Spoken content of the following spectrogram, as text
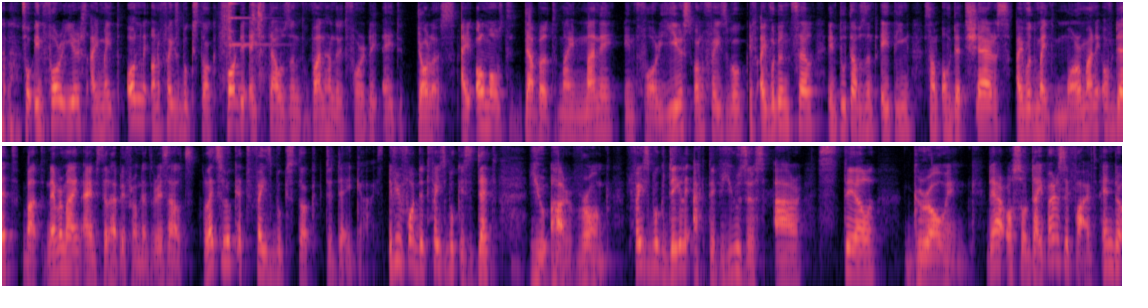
so in four years, I made only on Facebook stock $48,148. I almost doubled my money in four years on Facebook. If I wouldn't sell in 2018 some of that shares, I would make more money of that, but never mind, I'm still happy from that results. Let's look at Facebook stock today, guys. If you thought that Facebook is dead, you are wrong. Facebook daily active users are still growing. They are also diversified in the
